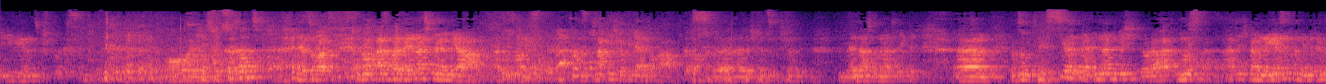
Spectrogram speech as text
in die Venen zu spritzen. Und äh, ja, sowas, also bei Wenders Filmen ja. Also sonst, sonst knack ich wirklich einfach ab. Das, äh, ich finde find Wenders unerträglich. Ähm, und so ein bisschen erinnert mich, oder hat, muss, hatte ich beim Lesen von dem Film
